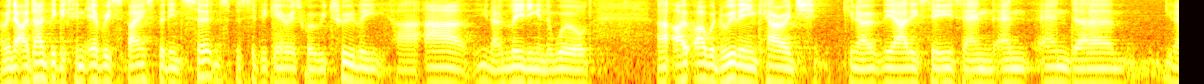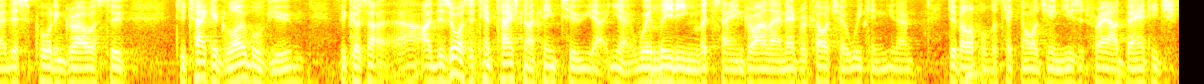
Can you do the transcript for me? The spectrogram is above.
I mean, I don't think it's in every space, but in certain specific areas where we truly uh, are, you know, leading in the world, I, I, would really encourage, you know, the RDCs and, and, and um, you know, they're supporting growers to, to take a global view because I, I, there's always a temptation, I think, to, you know, we're leading, let's say, in dryland agriculture, we can, you know, develop all the technology and use it for our advantage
